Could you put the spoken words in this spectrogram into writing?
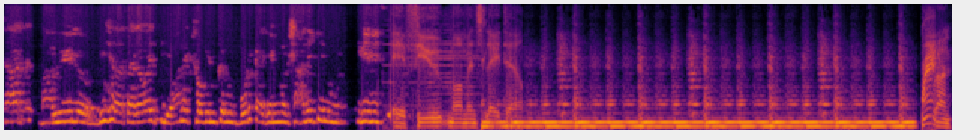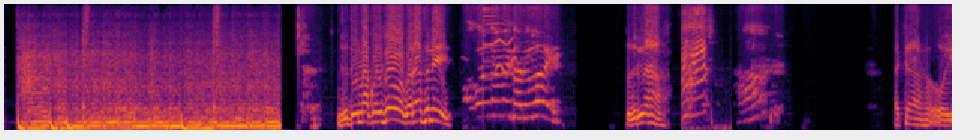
যাক ভালোই হলো। বিশ হাজার টাকা পাইছি। অনেক শপিং করব বোরকা কিনবো শাড়ি কিনবো A few moments later. Run. যদি মা কই গো? ঘরে আসেনি যদি না আচ্ছা ওই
